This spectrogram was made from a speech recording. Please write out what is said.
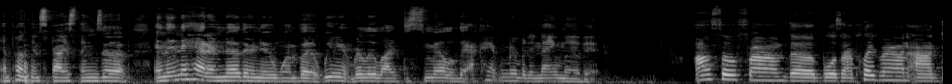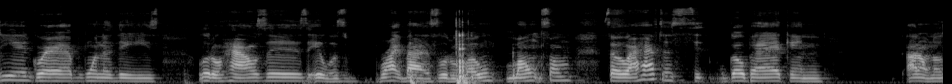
and pumpkin spice things up. And then they had another new one, but we didn't really like the smell of that. I can't remember the name of it. Also from the Bullseye Playground, I did grab one of these little houses. It was right by its little low, lonesome. So I have to sit, go back and, I don't know,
